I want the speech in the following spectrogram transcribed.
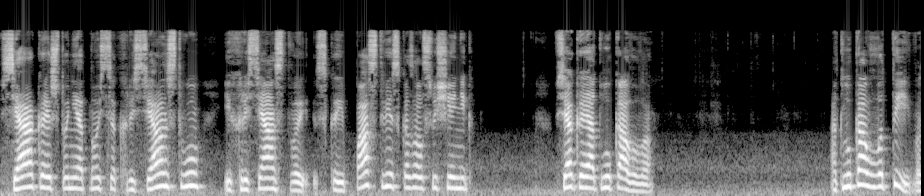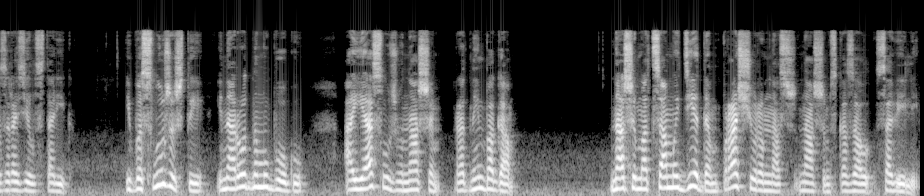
Всякое, что не относится к христианству и христианской пастве, сказал священник, всякое от лукавого. От лукавого ты, возразил старик ибо служишь ты и народному Богу, а я служу нашим родным богам. Нашим отцам и дедам, пращурам наш, нашим, сказал Савелий.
